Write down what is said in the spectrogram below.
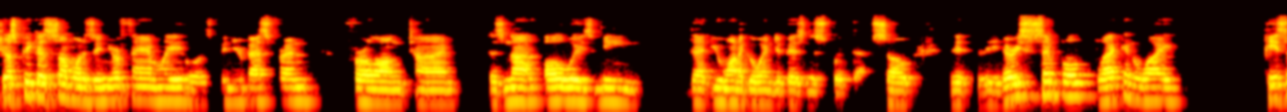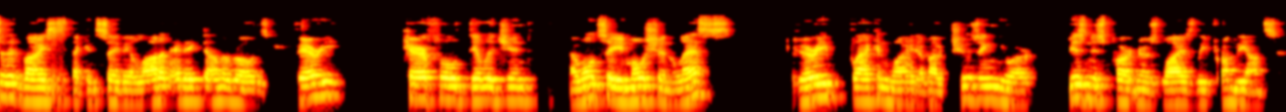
just because someone is in your family or has been your best friend for a long time does not always mean that you want to go into business with them. So, the, the very simple black and white piece of advice that can save a lot of headache down the road is be very careful, diligent. I won't say emotionless, very black and white about choosing your business partners wisely from the onset.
